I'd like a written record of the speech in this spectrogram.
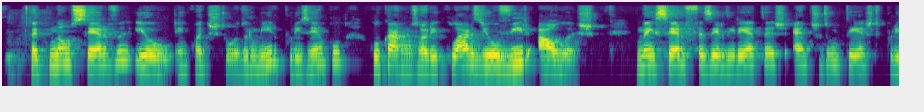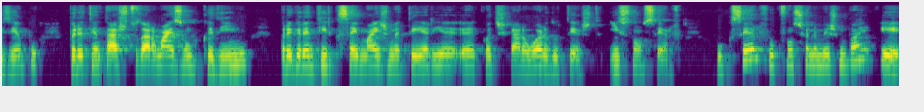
Portanto, não serve eu, enquanto estou a dormir, por exemplo, colocar uns auriculares e ouvir aulas. Nem serve fazer diretas antes de um teste, por exemplo, para tentar estudar mais um bocadinho, para garantir que sei mais matéria uh, quando chegar a hora do teste. Isso não serve. O que serve, o que funciona mesmo bem, é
